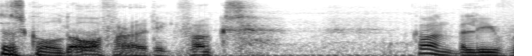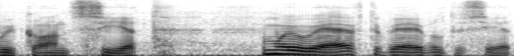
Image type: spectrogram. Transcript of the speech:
This is called off-roading folks. Can't believe we can't see it. Somewhere we have to be able to see it.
